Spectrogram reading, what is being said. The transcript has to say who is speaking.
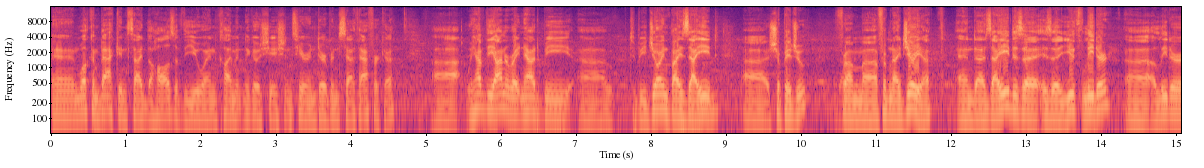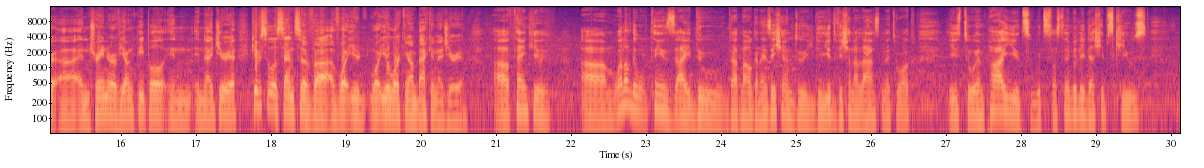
Speaker 1: and welcome back inside the halls of the UN climate negotiations here in Durban, South Africa. Uh, we have the honor right now to be uh, to be joined by Zaid uh, Shopeju from uh, from Nigeria, and uh, Zaid is a is a youth leader, uh, a leader uh, and trainer of young people in, in Nigeria. Give us a little sense of, of what you're what you're working on back in Nigeria.
Speaker 2: Thank you. Um, one of the things I do that my organization do, the Youth Vision Alliance Network, is to empower youths with sustainable leadership skills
